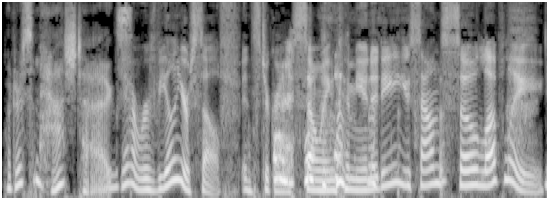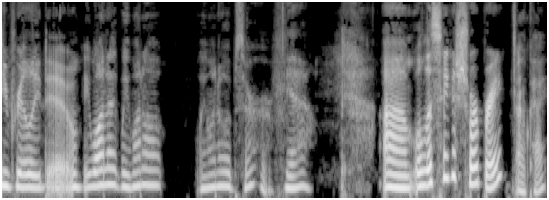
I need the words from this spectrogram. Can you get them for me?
What are some hashtags? Yeah, reveal yourself, Instagram sewing community. You sound so lovely. You really do. We want to. We want to. We want to observe. Yeah. Um, well, let's take a short break. Okay.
